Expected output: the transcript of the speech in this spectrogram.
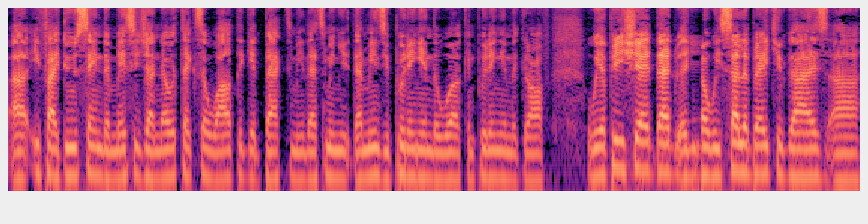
uh, if I do send a message, I know it takes a while to get back to me. That's mean you, that means you're putting in the work and putting in the graph. We appreciate that. You know, we celebrate you guys. Uh,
